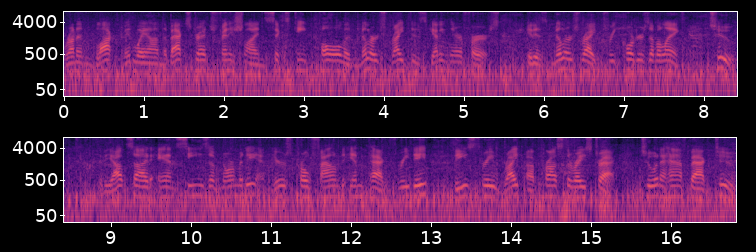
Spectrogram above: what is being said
running block midway on the backstretch, finish line 16th pole, and Miller's Right is getting there first. It is Miller's Right, three quarters of a length, two to the outside and Seas of Normandy, and here's Profound Impact, three deep. These three right across the racetrack. Two and a half back, two.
